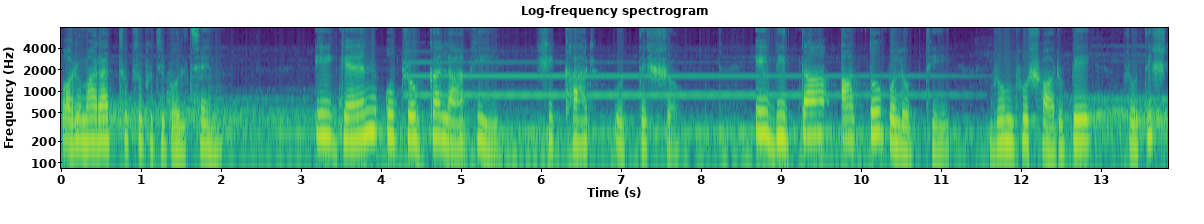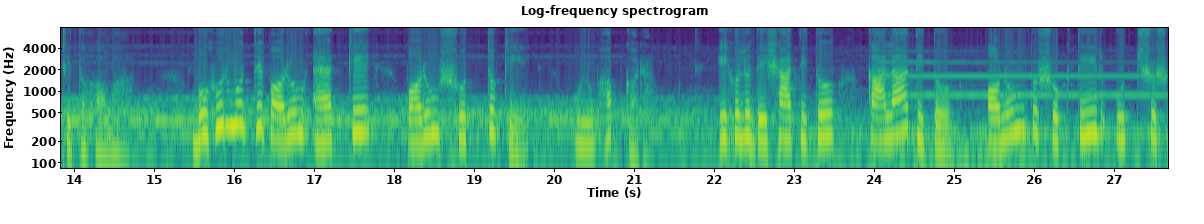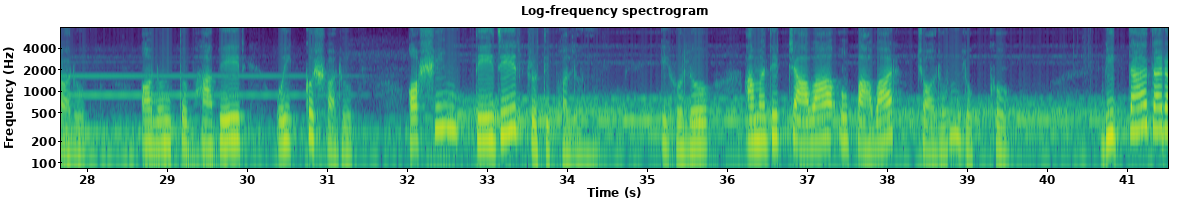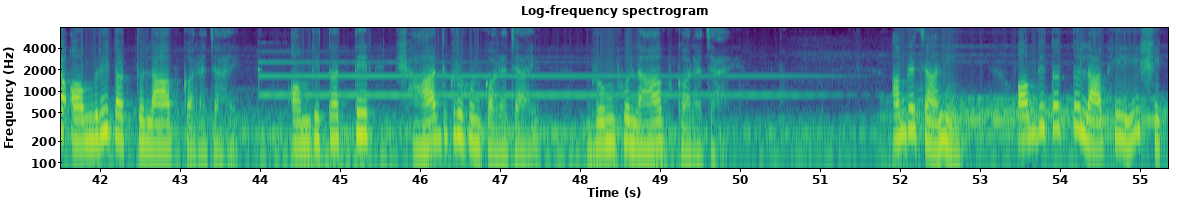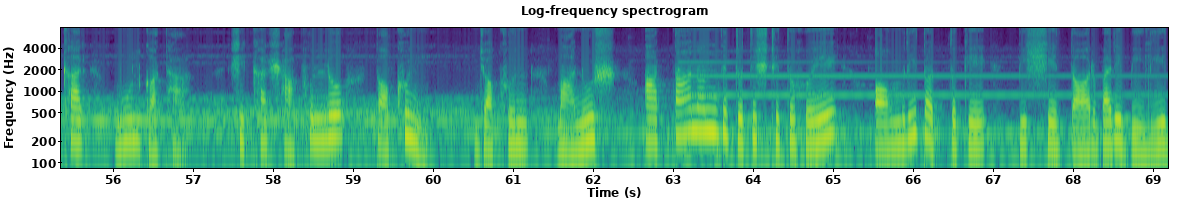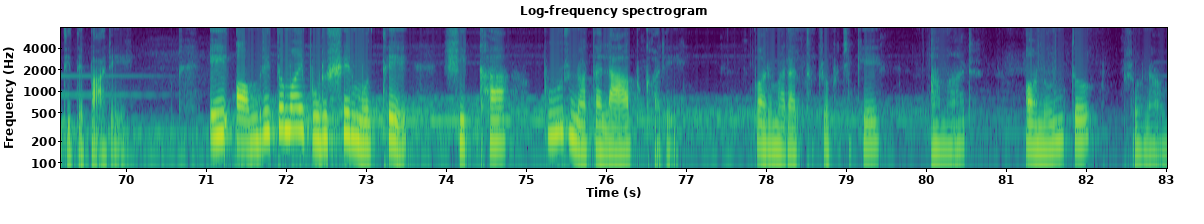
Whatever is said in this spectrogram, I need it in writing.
পরমারাধ্য প্রভুজি বলছেন, এই জ্ঞান ও প্রজ্ঞা লাভই শিক্ষার উদ্দেশ্য। এই বিদ্যা আত্মোপলব্ধি ব্রহ্মস্বরূপে প্রতিষ্ঠিত হওয়া। বহুর মধ্যে পরম এককে, পরম সত্যকে অনুভব করা। এ হলো দেশাতীত, কালাতীত, অনন্ত শক্তির উৎস স্বরূপ অনন্ত ভাবের ঐক্য স্বরূপ অসীম তেজের প্রতিফলন। এ হল আমাদের চাওয়া ও পাওয়ার চরম লক্ষ্য। বিদ্যা দ্বারা অমৃতত্ব লাভ করা যায়, অমৃতত্বের স্বাদ গ্রহণ করা যায়, ব্রহ্ম লাভ করা যায়। আমরা জানি, অমৃতত্ব লাভই শিক্ষার মূল কথা। শিক্ষার সাফল্য তখনই যখন মানুষ আত্মানন্দে প্রতিষ্ঠিত হয়ে অমৃতত্বকে বিশ্বের দরবারে বিলিয়ে দিতে পারে। এই অমৃতময় পুরুষের মধ্যে শিক্ষা পূর্ণতা লাভ করে। পরমারাধ্য প্রভুজিকে আমার অনন্ত প্রণাম।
